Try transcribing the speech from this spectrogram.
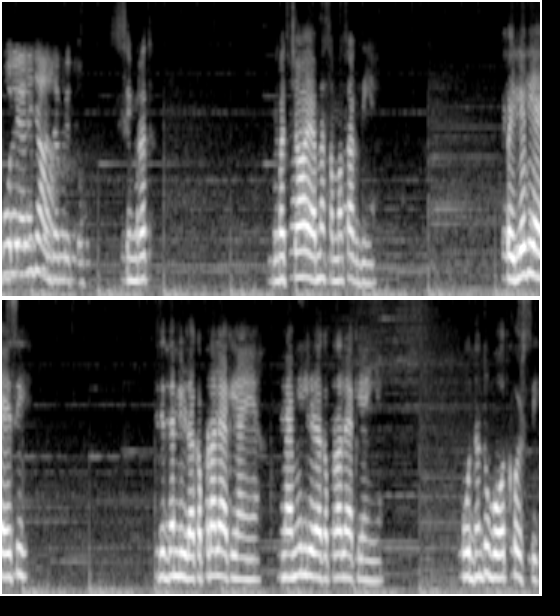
ਬੋਲਿਆ ਨਹੀਂ ਜਾਂਦਾ ਮੇਰੇ ਤੋਂ। ਸਿਮਰਤ ਬੱਚਾ ਹੋਇਆ ਮੈਂ ਸਮਝ ਸਕਦੀ ਹਾਂ। ਪਹਿਲੇ ਵੀ ਆਏ ਸੀ। ਜਿੱਦਾਂ ਲੀੜਾ ਕੱਪੜਾ ਲੈ ਕੇ ਆਏ ਆ ਮੈਂ ਵੀ ਲੀੜਾ ਕੱਪੜਾ ਲੈ ਕੇ ਆਈ ਆ ਉਦੋਂ ਤੂੰ ਬਹੁਤ ਖੁਸ਼ ਸੀ।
